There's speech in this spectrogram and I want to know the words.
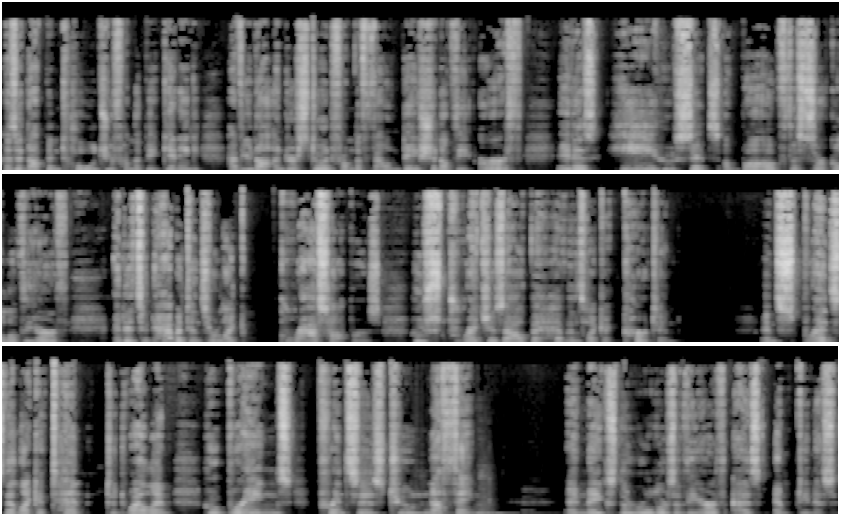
Has it not been told you from the beginning? Have you not understood from the foundation of the earth? It is he who sits above the circle of the earth, and its inhabitants are like grasshoppers, who stretches out the heavens like a curtain and spreads them like a tent to dwell in, who brings princes to nothing and makes the rulers of the earth as emptiness.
